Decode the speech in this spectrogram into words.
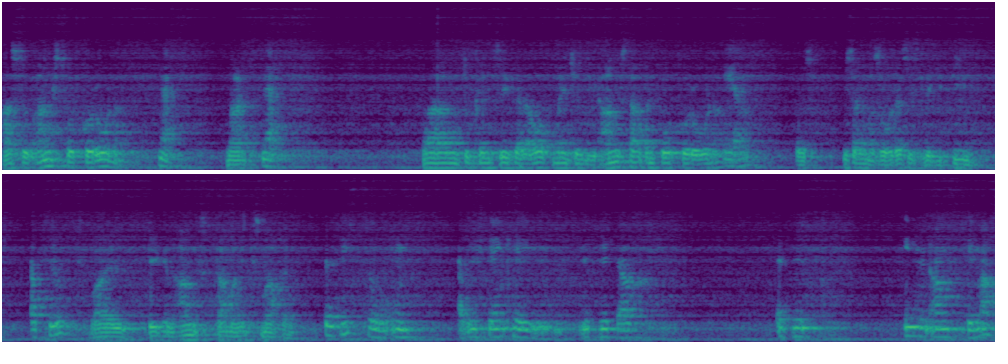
hast du Angst vor Corona? Nein, Nein. nein. Ähm, du kennst sicher auch Menschen, die Angst haben vor Corona. Ja, Das, ich sage mal so, das ist legitim, absolut. weil gegen Angst kann man nichts machen. Das ist so. Und, aber ich denke, es wird auch, es wird ihnen Angst gemacht.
